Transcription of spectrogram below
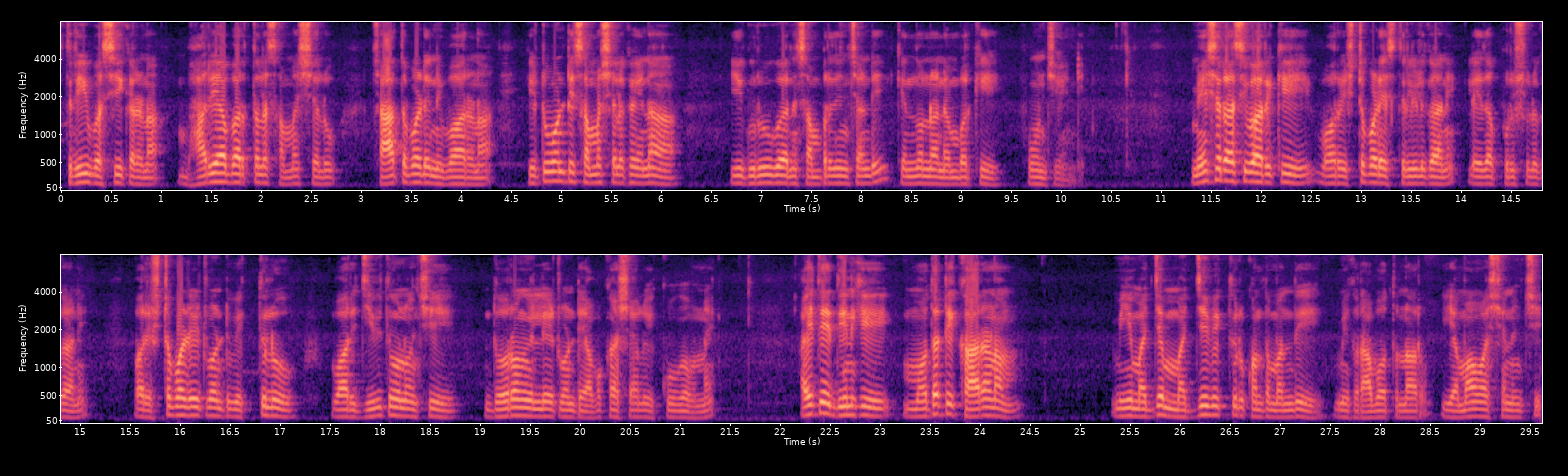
స్త్రీ వశీకరణ భార్యాభర్తల సమస్యలు చాతబడి నివారణ ఎటువంటి సమస్యలకైనా ఈ గురువు గారిని సంప్రదించండి. కిందన్న నెంబర్కి ఫోన్ చేయండి. మేషరాశి వారికి వారు ఇష్టపడే స్త్రీలు కానీ లేదా పురుషులు కానీ వారు ఇష్టపడేటువంటి వ్యక్తులు వారి జీవితం నుంచి దూరం వెళ్ళేటువంటి అవకాశాలు ఎక్కువగా ఉన్నాయి. అయితే దీనికి మొదటి కారణం మీ మధ్య మధ్య వ్యక్తులు కొంతమంది మీకు రాబోతున్నారు. ఈ అమావాస్య నుంచి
